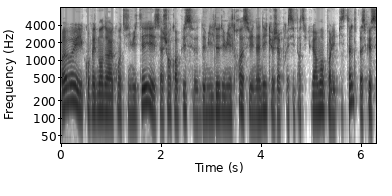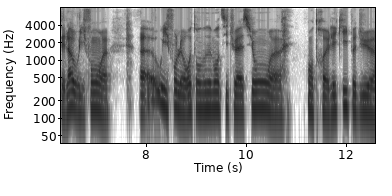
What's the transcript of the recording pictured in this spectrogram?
Il est complètement dans la continuité, et sachant qu'en plus, euh, 2002-2003, c'est une année que j'apprécie particulièrement pour les Pistons, parce que c'est là où ils font, euh, euh, le retournement de situation euh, contre l'équipe du, euh,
